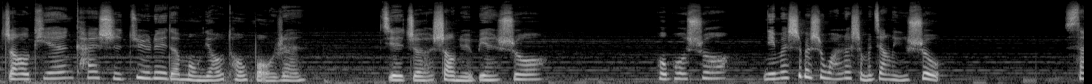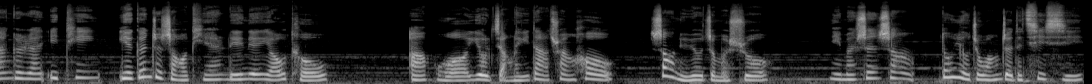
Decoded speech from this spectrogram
沼田开始剧烈地猛摇头否认。接着，少女便说：“婆婆说，你们是不是玩了什么降灵术？”三个人一听，也跟着沼田连连摇头。阿婆又讲了一大串后，少女又这么说：“你们身上都有着亡者的气息，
